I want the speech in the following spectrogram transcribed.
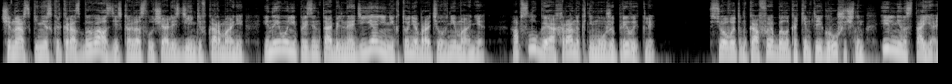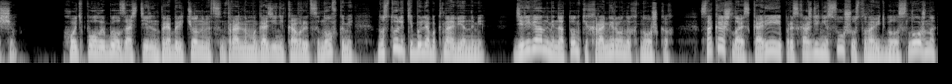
Чинарский несколько раз бывал здесь, когда случались деньги в кармане, и на его непрезентабельное одеяние никто не обратил внимания. Обслуга и охрана к нему уже привыкли. Все в этом кафе было каким-то игрушечным или ненастоящим. Хоть пол и был застелен приобретенными в центральном магазине ковры-циновками, но столики были обыкновенными, деревянными на тонких хромированных ножках. Сакэ шла из Кореи, происхождение суши установить было сложно,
